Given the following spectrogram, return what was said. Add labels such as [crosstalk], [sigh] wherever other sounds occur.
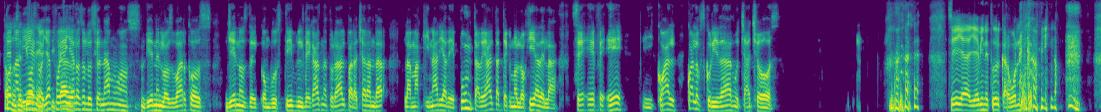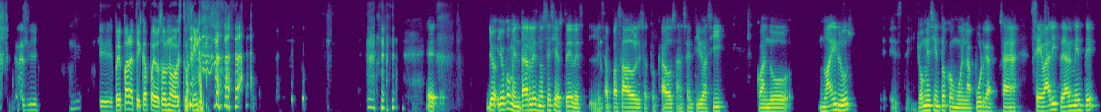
tema viejo, ya fue, ya lo solucionamos. Vienen los barcos llenos de combustible, de gas natural para echar a andar la maquinaria de punta de alta tecnología de la CFE. ¿Y cuál, cuál obscuridad, muchachos? [laughs] Sí, ya, ya viene todo el carbón en [laughs] camino. [laughs] Eh, prepárate, capa de ozono, es tu fin. [laughs] Eh, yo, yo comentarles, no sé si a ustedes les, les ha pasado, les ha tocado, se han sentido así, cuando no hay luz, este, yo me siento como en la purga, o sea, se va literalmente,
